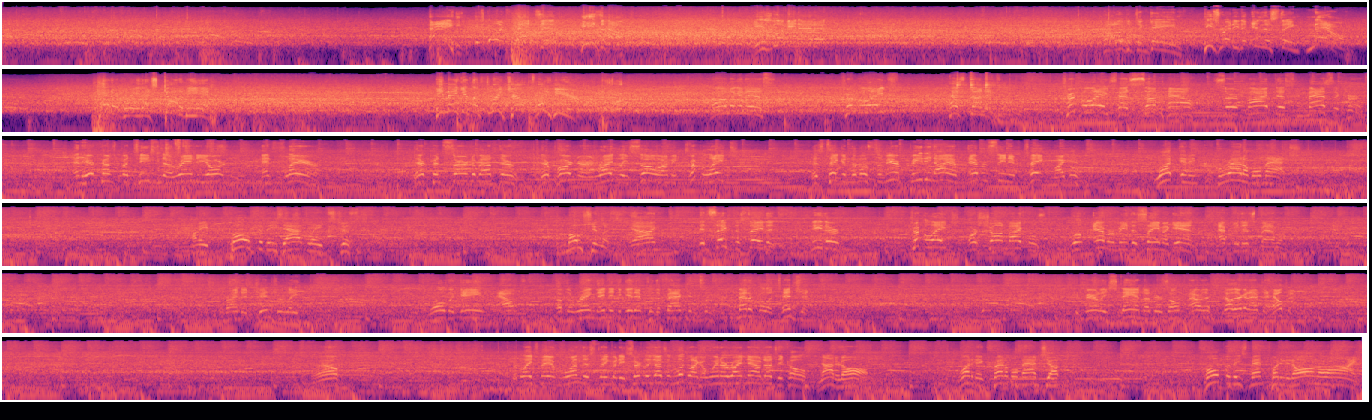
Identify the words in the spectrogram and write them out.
Hey, he's going that's it. He's out. He's looking at it. Oh, look at the game. He's ready to end this thing now. Pedigree, that's got to be it. He may get the three count right here. Oh, look at this. Triple H has done it. Triple H has somehow survived this massacre. And here comes Batista, Randy Orton, and Flair. They're concerned about their, their partner, and rightly so. I mean, Triple H has taken the most severe beating I have ever seen him take, Michael. What an incredible match. I mean, both of these athletes just motionless. Yeah, it's safe to say that neither Triple H or Shawn Michaels will ever be the same again after this battle. Trying to gingerly roll the game out of the ring. They need to get him to the back and some medical attention. He can barely stand under his own power. No, they're going to have to help him. Well, Triple H may have won this thing, but he certainly doesn't look like a winner right now, does he, Cole? Not at all. What an incredible matchup. Both of these men putting it all on the line.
